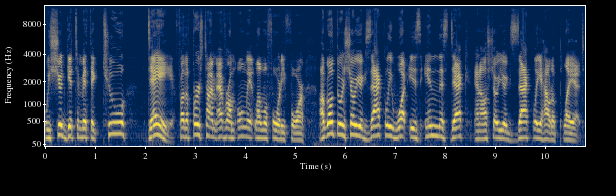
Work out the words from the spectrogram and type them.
We should get to Mythic today. For the first time ever, I'm only at level 44. I'll go through and show you exactly what is in this deck, and I'll show you exactly how to play it.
